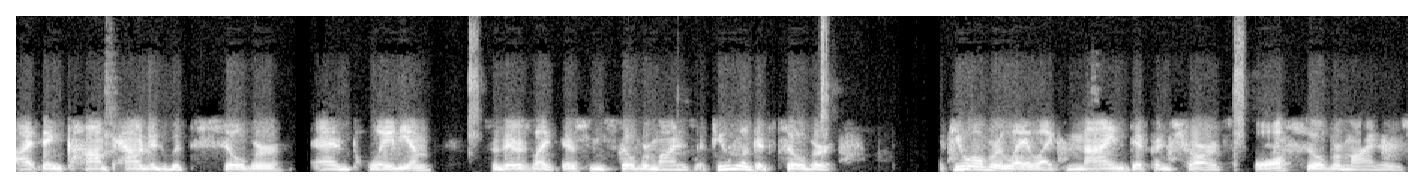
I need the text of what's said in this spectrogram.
I think compounded with silver and palladium. So there's like there's some silver miners. If you look at silver, if you overlay like nine different charts, all silver miners,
